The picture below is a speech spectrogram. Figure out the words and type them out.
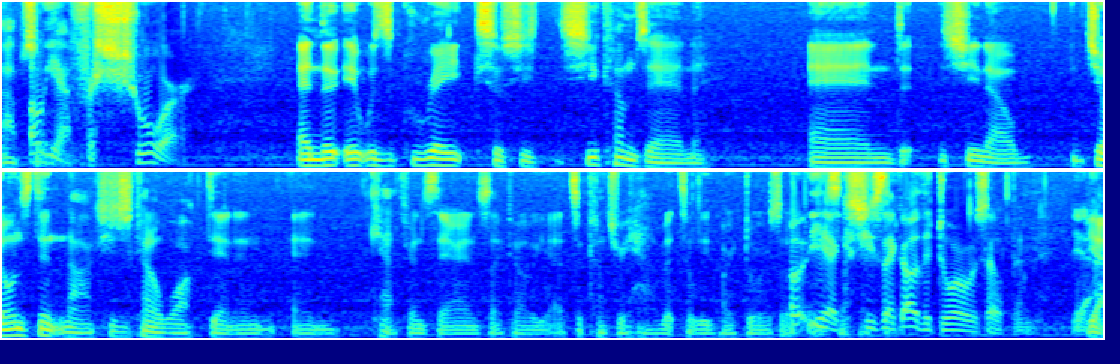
Absolutely. Oh yeah, for sure. and the, it was great. So she she comes in, and she you know Jones didn't knock. She just kind of walked in, and and Catherine's there, and it's like, oh yeah, it's a country habit to leave our doors open. Oh yeah, because she's like, oh, the door was open. Yeah. Yeah.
